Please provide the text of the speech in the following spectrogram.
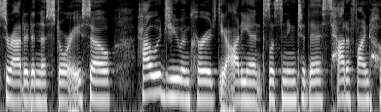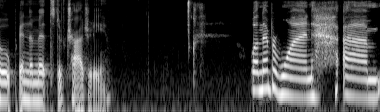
surrounded in this story. So, how would you encourage the audience listening to this how to find hope in the midst of tragedy? Well, number one, um,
